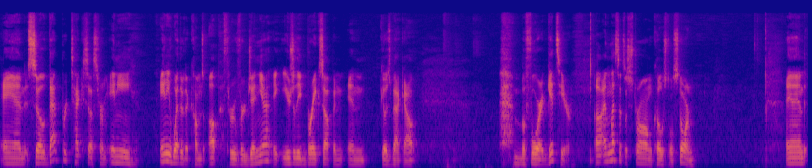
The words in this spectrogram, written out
and so that protects us from any any weather that comes up through Virginia. It usually breaks up and, and goes back out before it gets here uh, unless it's a strong coastal storm. And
